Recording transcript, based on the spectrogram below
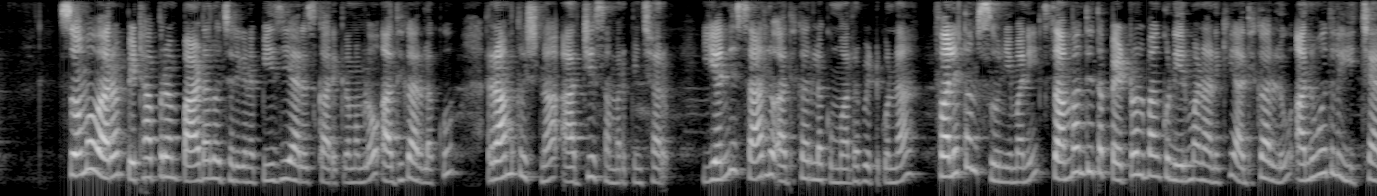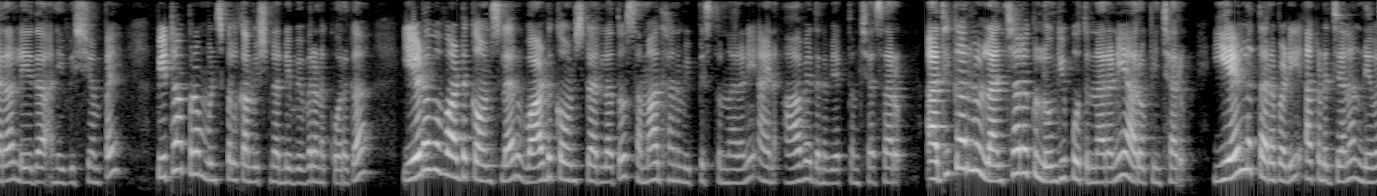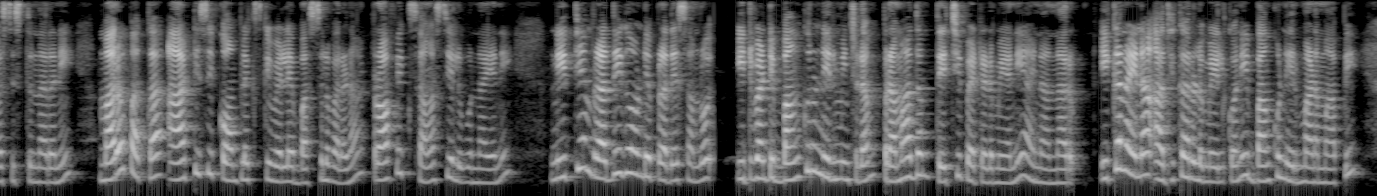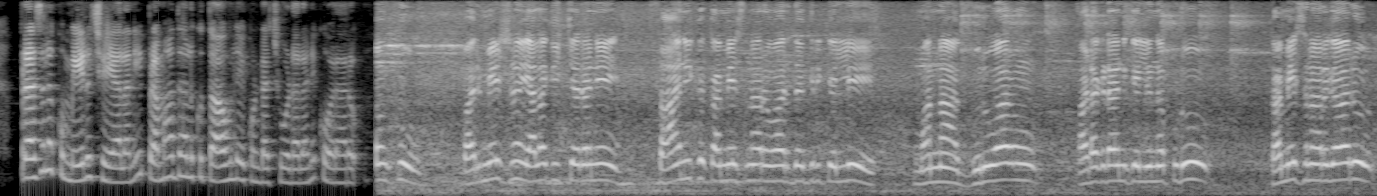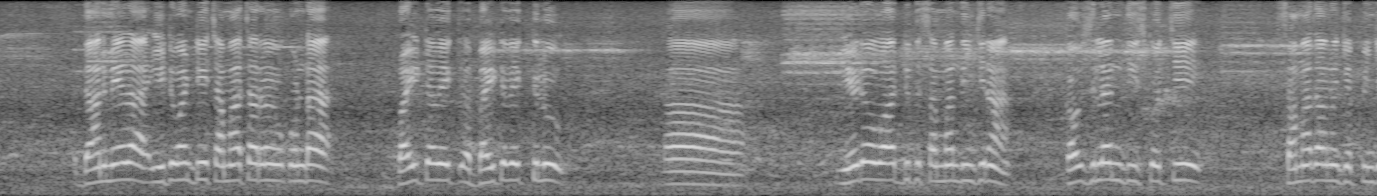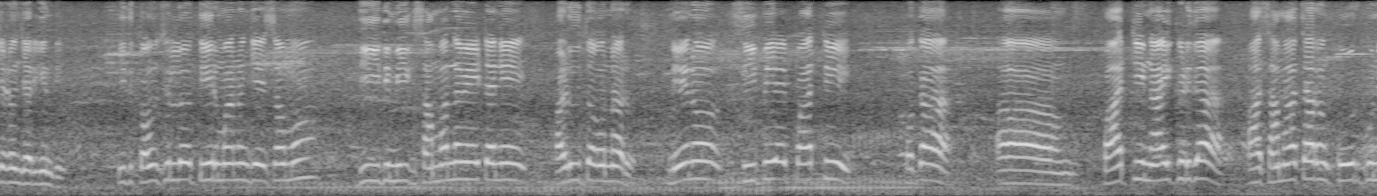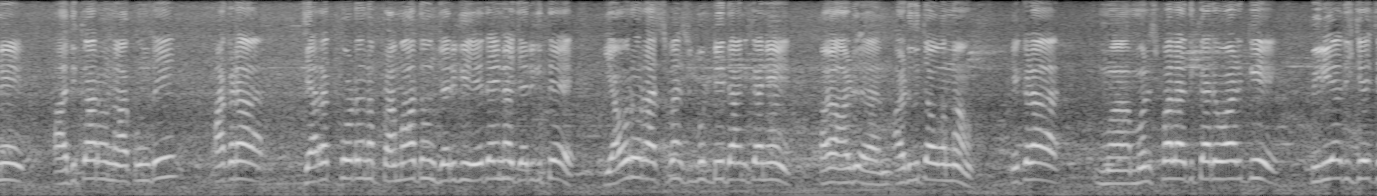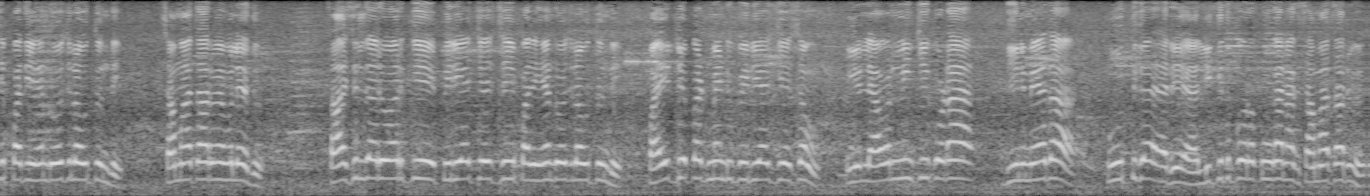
సోమవారం పిఠాపురం పాడాలో జరిగిన పీజీఆర్ఎస్ కార్యక్రమంలో అధికారులకు రామకృష్ణ అర్జీ సమర్పించారు. ఎన్నిసార్లు అధికారులకు మొర్రపెట్టుకున్నా ఫలితం శూన్యమని సంబంధిత పెట్రోల్ బంకు నిర్మాణానికి అధికారులు అనుమతులు ఇచ్చారా లేదా అనే విషయంపై పిఠాపురం మున్సిపల్ కమిషనర్ని వివరణ కోరగా ఏడవ వార్డు కౌన్సిలర్ వార్డు కౌన్సిలర్లతో సమాధానం ఇప్పిస్తున్నారని ఆయన ఆవేదన వ్యక్తం చేశారు. అధికారులు లంచాలకు లొంగిపోతున్నారని ఆరోపించారు. ఏళ్ళ తరబడి అక్కడ జనం నివసిస్తున్నారని మరోపక్క ఆర్టీసీ కాంప్లెక్స్కి వెళ్ళే బస్సుల వలన ట్రాఫిక్ సమస్యలు ఉన్నాయని నిత్యం రద్దీగా ఉండే ప్రదేశంలో ఇటువంటి బంకును నిర్మించడం ప్రమాదం తెచ్చిపెట్టడమే అని ఆయన అన్నారు. ఇకనైనా అధికారులు మేల్కొని బంకు నిర్మాణం ఆపి ప్రజలకు మేలు చేయాలని ప్రమాదాలకు తావు లేకుండా చూడాలని కోరారు. బ్యాంకు పర్మిషన్ ఎలాగిచ్చారని స్థానిక కమిషనర్ వారి దగ్గరికి వెళ్ళి మొన్న గురువారం అడగడానికి వెళ్ళినప్పుడు కమిషనర్ గారు దాని మీద ఎటువంటి సమాచారం ఇవ్వకుండా బయట బయట వ్యక్తులు ఏడో వార్డుకు సంబంధించిన కౌన్సిలర్ని తీసుకొచ్చి సమాధానం చెప్పించడం జరిగింది. ఇది కౌన్సిల్లో తీర్మానం చేశాము. ఇది మీకు సంబంధం ఏంటని అడుగుతూ ఉన్నారు. నేను సిపిఐ పార్టీ ఒక పార్టీ నాయకుడిగా ఆ సమాచారం కోరుకునే అధికారం నాకుంది. అక్కడ జరగకూడని ప్రమాదం జరిగి ఏదైనా జరిగితే ఎవరు రెస్పాన్సిబిలిటీ దానికని అడు అడుగుతూ ఉన్నాం. ఇక్కడ మున్సిపల్ అధికారి వారికి ఫిర్యాదు చేసి పదిహేను రోజులు అవుతుంది. సమాచారం ఇవ్వలేదు. తహసీల్దార్ వారికి ఫిర్యాదు చేసి పదిహేను రోజులు అవుతుంది. ఫైర్ డిపార్ట్మెంట్కి ఫిర్యాదు చేసాం వీళ్ళు ఎవరి నుంచి కూడా దీని మీద పూర్తిగా లిఖితపూర్వకంగా నాకు సమాచారం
